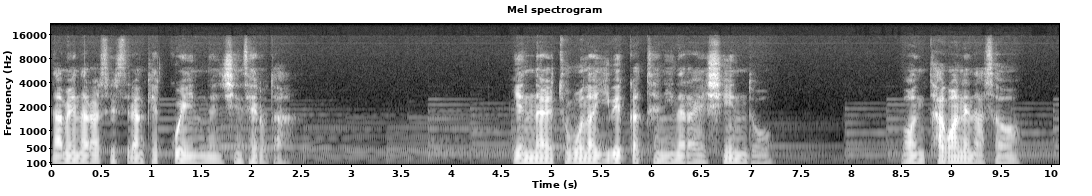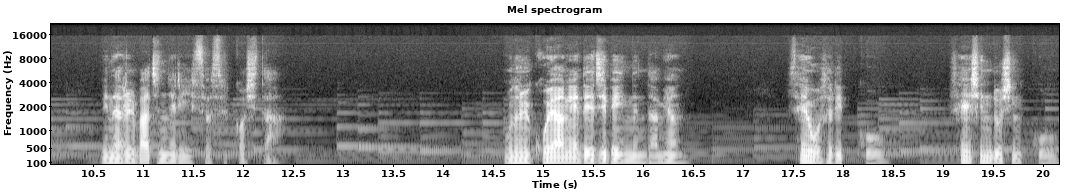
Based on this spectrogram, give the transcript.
남의 나라 쓸쓸한 갯고에 있는 신세로다. 옛날 두보나 이백 같은 이 나라의 시인도 먼 타관에 나서 이날을 맞은 일이 있었을 것이다. 오늘 고향에 내 집에 있는다면 새 옷을 입고 새 신도 신고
